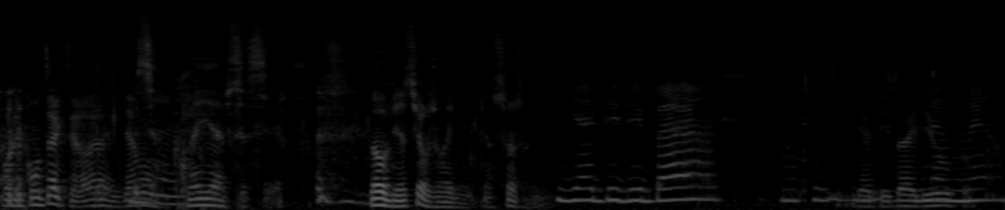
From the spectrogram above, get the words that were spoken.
Pour les contacts, voilà, évidemment. C'est incroyable, ça c'est. Non, bien sûr, j'aurais aimé. Bien sûr, j'aurais aimé. Il y a des débats. Il y a des bas et des hauts, quoi. merde.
